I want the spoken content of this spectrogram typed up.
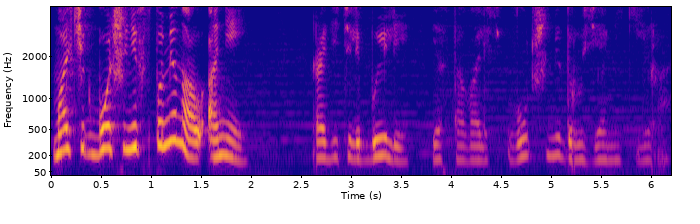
мальчик больше не вспоминал о ней. Родители были и оставались лучшими друзьями Кира.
